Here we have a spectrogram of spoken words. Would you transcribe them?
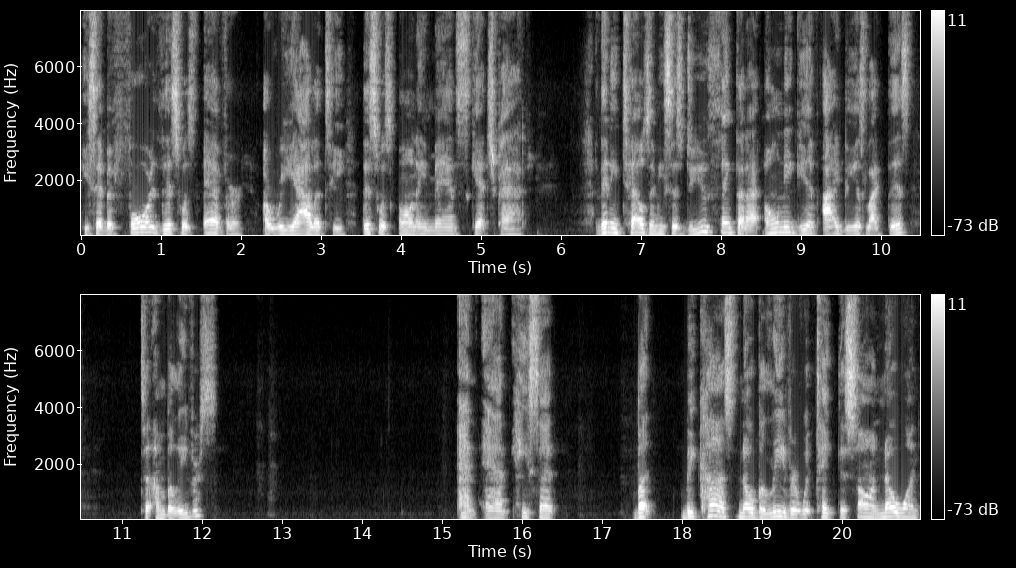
He said, Before this was ever a reality, this was on a man's sketch pad. Then he tells him, He says, Do you think that I only give ideas like this to unbelievers? And and he said, But because no believer would take this on, no one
